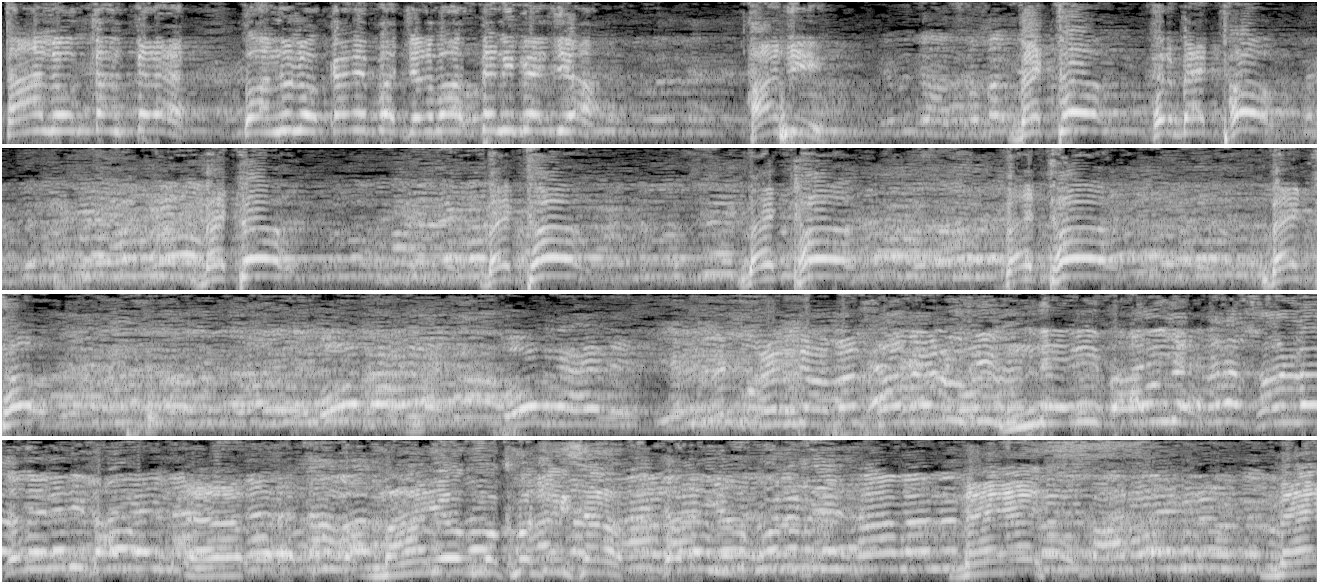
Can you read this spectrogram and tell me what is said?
ਤਾਂ ਲੋਕਤੰਤਰ ਹੈ ਤੁਹਾਨੂੰ ਲੋਕਾਂ ਹਾਂਜੀ। ਬੈਠੋ, ਫਿਰ ਬੈਠੋ। ਬੈਠੋ। ਬੈਠੋ। ਬੈਠੋ। ਬੈਠੋ। ਬੈਠੋ। ਮੇਰੀ ਵਾਰੀ ਹੈ। ਜਦੋਂ ਇਹਨਾਂ ਦੀ ਵਾਰੀ ਆਈ, ਮੈਂ- ਮਾਨਯੋਗ ਮੁੱਖ ਮੰਤਰੀ ਸਾਹਿਬ। ਮੈਂ ਮੈਂ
